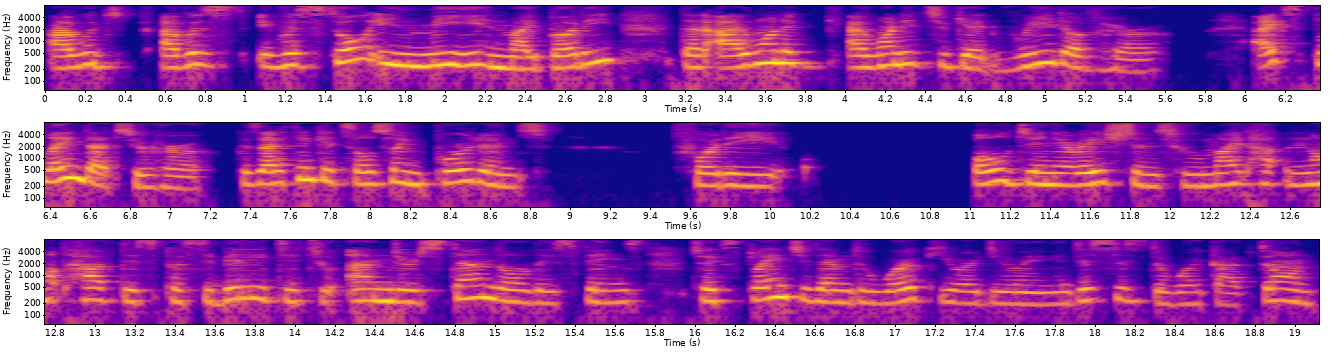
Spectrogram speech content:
I would i was it was so in me in my body that i wanted i wanted to get rid of her. I explained that to her because i think it's also important for the old generations who might ha- not have this possibility to understand all these things to explain to them the work you are doing. And this is the work i've done.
